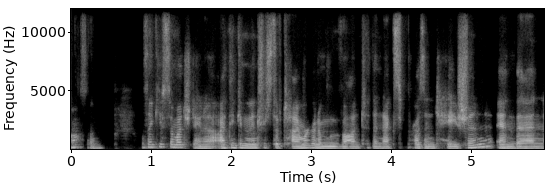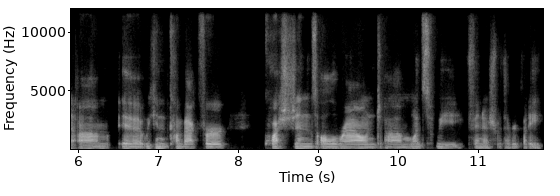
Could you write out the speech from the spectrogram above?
Awesome. Well, thank you so much, Dana. I think in the interest of time, we're going to move on to the next presentation and then um, uh, we can come back for questions all around um, once we finish with everybody.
